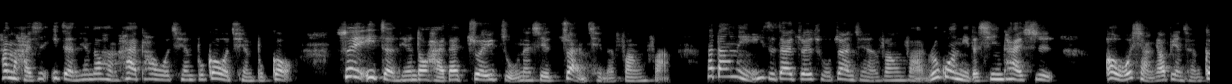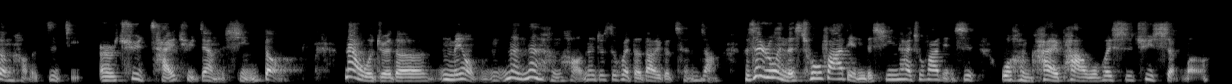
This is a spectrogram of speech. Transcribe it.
他们还是一整天都很害怕，我钱不够，我钱不够，所以一整天都还在追逐那些赚钱的方法。那当你一直在追逐赚钱的方法，如果你的心态是哦，我想要变成更好的自己，而去采取这样的行动。那我觉得没有，那那很好，那就是会得到一个成长。可是如果你的出发点、你的心态出发点是我很害怕我会失去什么，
